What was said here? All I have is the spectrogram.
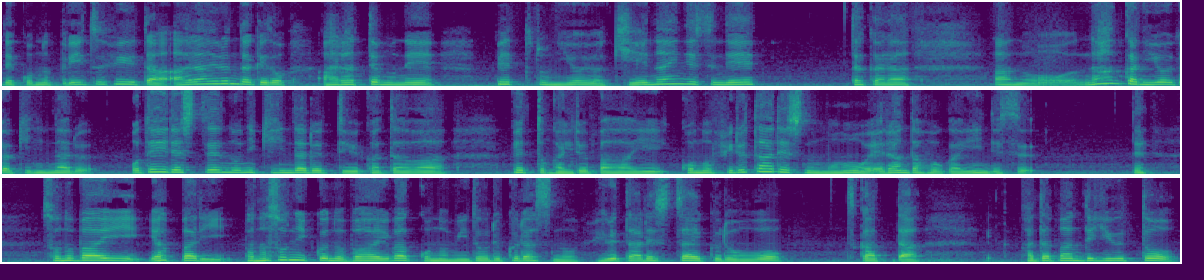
でこのプリーツフィルター洗えるんだけど洗ってもねペットの匂いは消えないんですね。だからあのなんか匂いが気になるお手入れしてるのに気になるっていう方はペットがいる場合このフィルターレスのものを選んだ方がいいんです。でその場合やっぱりパナソニックの場合はこのミドルクラスのフィルターレスサイクロンを使った型番で言うと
